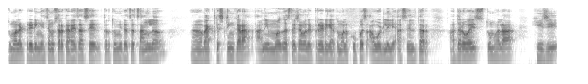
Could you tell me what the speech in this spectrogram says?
तुम्हाला ट्रेडिंग ह्याच्यानुसार करायचं असेल तर तुम्ही त्याचं चांगलं बॅक टेस्टिंग करा आणि मगच त्याच्यामध्ये ट्रेड घ्या. तुम्हाला खूपच आवडलेली असेल तर. अदरवाईज तुम्हाला ही जी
